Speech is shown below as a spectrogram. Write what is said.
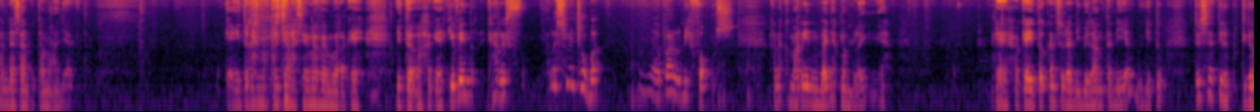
landasan utama aja gitu. Oke itu kan memperjelas yang November oke. Itu oke. Kevin harus harus mencoba apa lebih fokus. Karena kemarin banyak ngeblank ya. Oke oke itu kan sudah dibilang tadi ya begitu itu saya tidak 30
